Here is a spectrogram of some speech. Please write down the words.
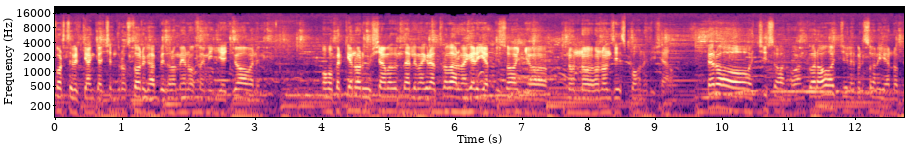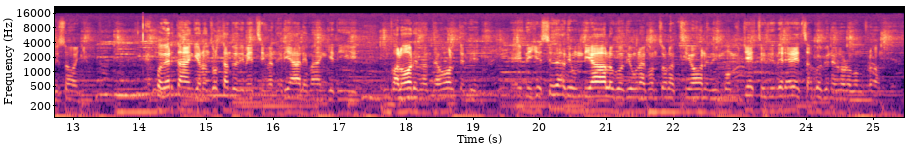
forse perché anche al centro storico abitano meno famiglie giovani o perché non riusciamo ad andarli magari a trovare, magari chi ha bisogno non, non si espone diciamo. Però ci sono ancora oggi le persone che hanno bisogno. E povertà anche non soltanto di mezzi materiali ma anche di valore tante volte, di necessità di un dialogo, di una consolazione, di gesti di tenerezza proprio nei loro confronti.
